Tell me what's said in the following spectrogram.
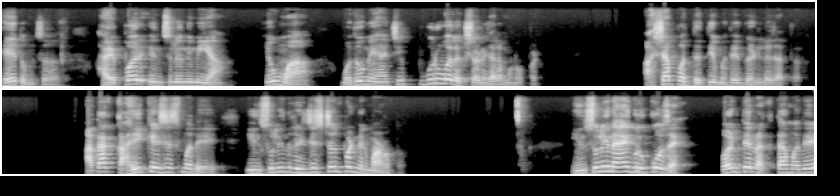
हे तुमचं हायपर इन्सुलिनिमिया किंवा मधुमेहाची पूर्व लक्षण ज्याला म्हणू आपण अशा पद्धतीमध्ये गणलं जातं. आता काही केसेसमध्ये इन्सुलिन रेजिस्टन्स पण निर्माण होतो. इन्सुलिन आहे ग्लुकोज आहे पण ते रक्तामध्ये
